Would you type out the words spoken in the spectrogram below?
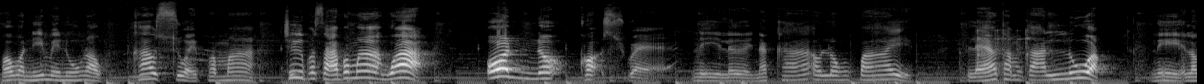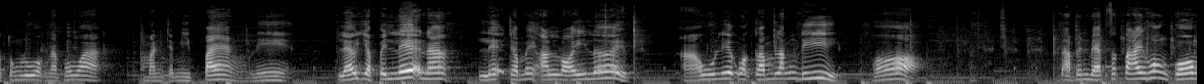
เพราะวันนี้เมนูของเราข้าวสวยพม่า ชื่อภาษาพม่าว่าโอนโนคอสแวนี่เลยนะคะ เอาลงไป แล้วทำการลวก นี่เราต้องลวกนะ เพราะว่ามันจะมีแป้งนี่ แล้วอย่าไปเละนะ เละจะไม่อร่อยเลย เอาเรียกว่ากำลังดีพอแต่เป็นแบบสไตล์ฮ่องกง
